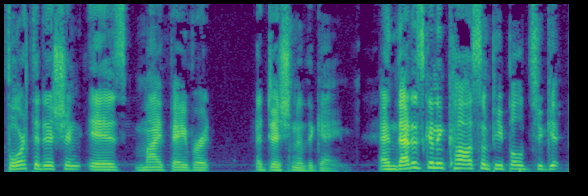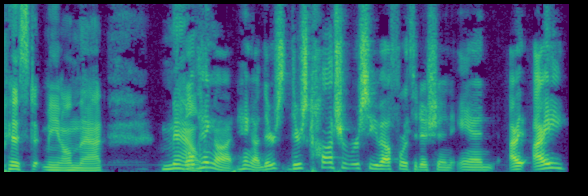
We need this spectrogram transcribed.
fourth edition is my favorite edition of the game. And that is going to cause some people to get pissed at me on that. Now, Well, hang on, hang on. There's there's controversy about fourth edition, and I I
